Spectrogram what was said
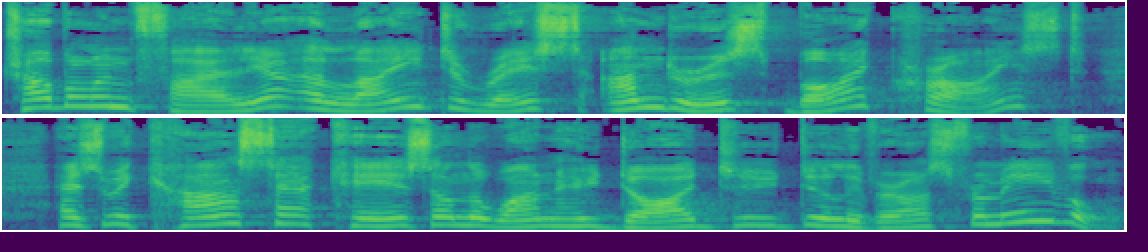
Trouble and failure are laid to rest under us by Christ as we cast our cares on the one who died to deliver us from evil.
